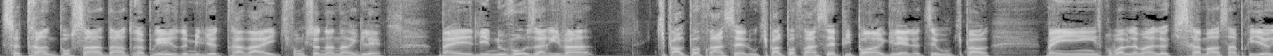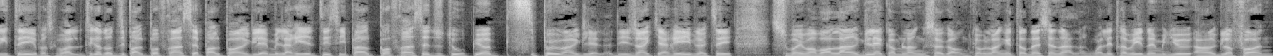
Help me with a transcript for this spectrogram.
ce 30% d'entreprises de milieux de travail qui fonctionnent en anglais, ben les nouveaux arrivants qui parlent pas français, ou qui parlent pas français puis pas anglais, là, ou qui parlent ben c'est probablement là qu'ils se ramassent en priorité parce que tu sais quand on dit parle pas français, parle pas anglais, mais la réalité c'est qu'ils parlent pas français du tout, puis un petit peu anglais là. Des gens qui arrivent là, tu sais, souvent ils vont avoir l'anglais comme langue seconde, comme langue internationale. Donc on va aller travailler dans un milieu anglophone.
